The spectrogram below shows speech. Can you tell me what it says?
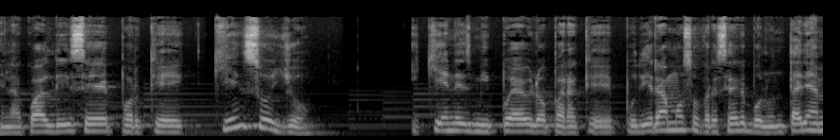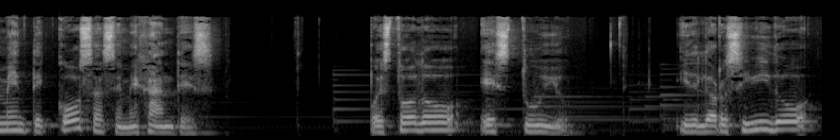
en la cual dice, porque ¿quién soy yo? Y quién es mi pueblo para que pudiéramos ofrecer voluntariamente cosas semejantes. Pues todo es tuyo, y de lo recibido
